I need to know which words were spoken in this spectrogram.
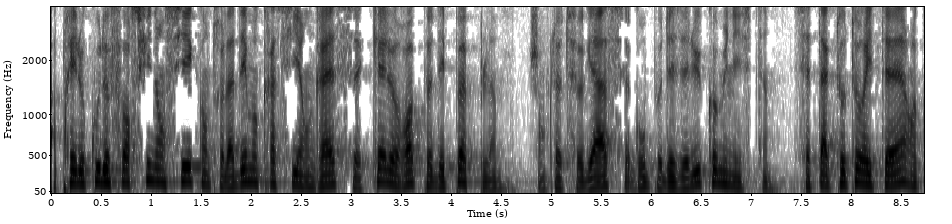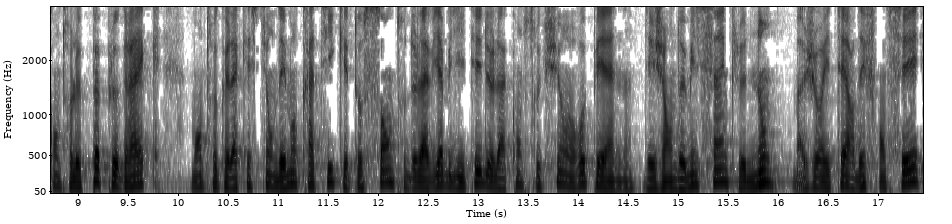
Après le coup de force financier contre la démocratie en Grèce, quelle Europe des peuples? Jean-Claude Feugas, groupe des élus communistes. Cet acte autoritaire contre le peuple grec montre que la question démocratique est au centre de la viabilité de la construction européenne. Déjà en 2005, le non majoritaire des Français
